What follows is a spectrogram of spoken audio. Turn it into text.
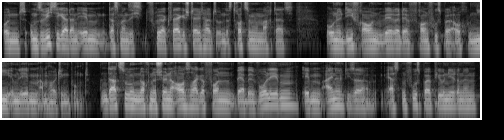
Und umso wichtiger dann eben, dass man sich früher quergestellt hat und das trotzdem gemacht hat ohne die Frauen wäre der Frauenfußball auch nie im Leben am heutigen Punkt. Dazu noch eine schöne Aussage von Bärbel Wohleben, eben eine dieser ersten Fußballpionierinnen.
